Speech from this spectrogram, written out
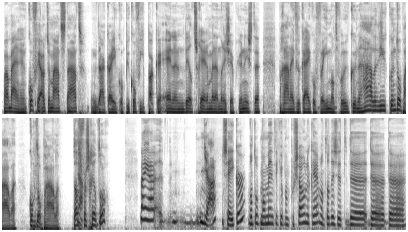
waarbij er een koffieautomaat staat. Daar kan je een kopje koffie pakken en een beeldscherm met een receptioniste. We gaan even kijken of we iemand voor u kunnen halen die u kunt ophalen. Komt ophalen. Dat is Ja. verschil toch? Nou ja, eh, ja, zeker. Want op het moment dat je op een persoonlijke, hè, want dat is het, de, de, de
